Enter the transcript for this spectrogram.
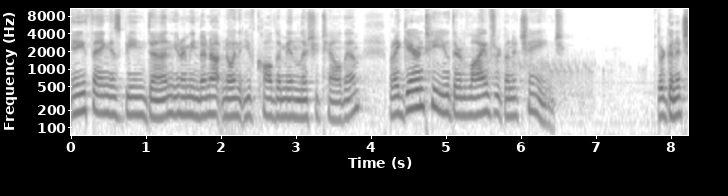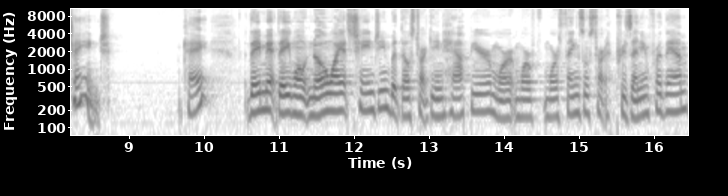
anything is being done, you know what I mean? They're not knowing that you've called them in unless you tell them. But I guarantee you their lives are going to change. They're going to change. Okay? They, may, they won't know why it's changing, but they'll start getting happier. More, more, more things will start presenting for them.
